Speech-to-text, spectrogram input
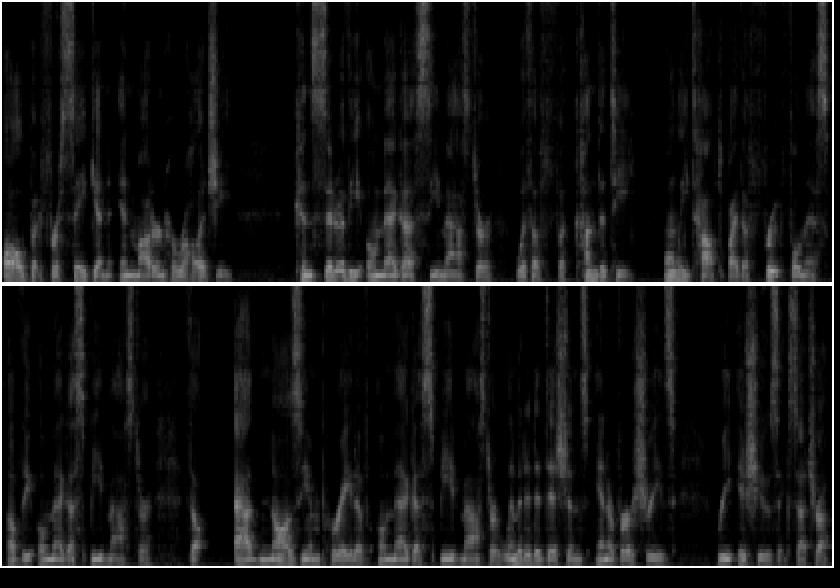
all but forsaken, in modern horology. Consider the Omega Seamaster with a fecundity only topped by the fruitfulness of the Omega Speedmaster, the ad nauseum parade of Omega Speedmaster limited editions, anniversaries, reissues, etc.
